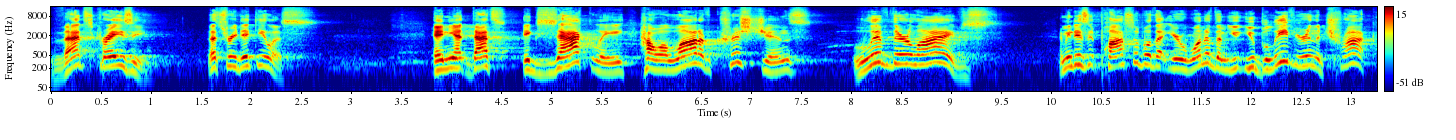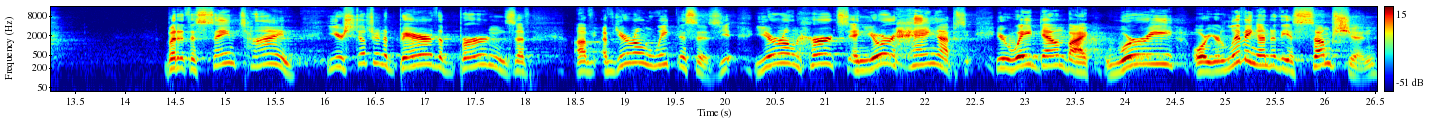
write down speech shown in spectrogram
That's crazy. That's ridiculous. And yet, that's exactly how a lot of Christians live their lives. I mean, is it possible that you're one of them? You, you believe you're in the truck, but at the same time, you're still trying to bear the burdens of, of, of your own weaknesses, your own hurts, and your hangups. You're weighed down by worry, or you're living under the assumption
